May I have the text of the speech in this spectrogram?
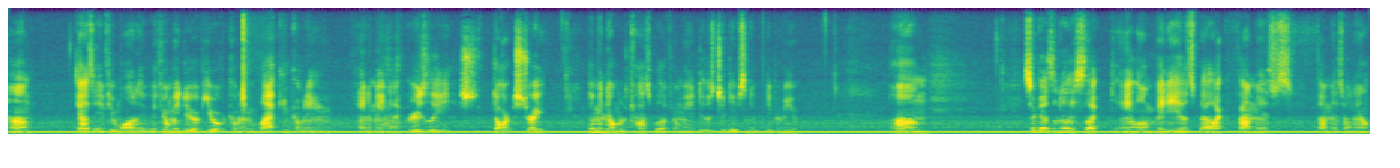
um, guys, if you want, if you want me to do a review of Covenant Black and Covenant Anime Grizzly Dark Straight, let me know in the comments below if you want me to do those two dips in a deep review. Um, so guys, I know this is like a long video. It's about like five minutes, five minutes right now.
